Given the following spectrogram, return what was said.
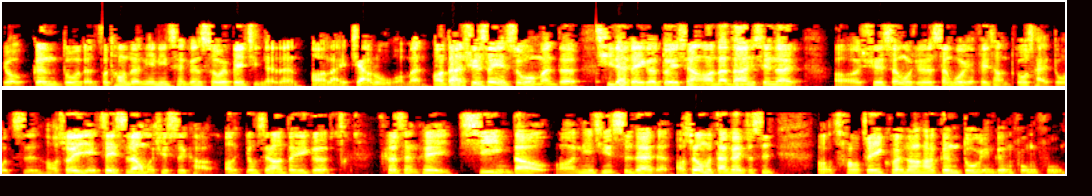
有更多的不同的年龄层跟社会背景的人啊来加入我们哦，当然学生也是我们的期待的一个对象啊。那当然现在呃学生我觉得生活也非常多彩多姿哦，所以也这也是让我们去思考哦，用怎样的一个课程可以吸引到呃年轻世代的哦，所以我们大概就是呃朝这一块让它更多元更丰富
